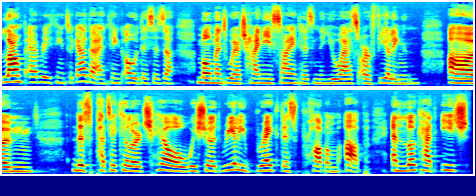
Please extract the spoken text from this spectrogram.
lump everything together and think, oh, this is a moment where Chinese scientists in the U.S. are feeling um, this particular chill. We should really break this problem up and look at each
